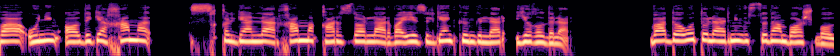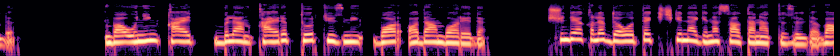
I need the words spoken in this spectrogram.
va uning oldiga hamma siqilganlar hamma qarzdorlar va ezilgan ko'ngillar yig'ildilar. Va dovud ularning ustidan bosh bo'ldi. Va uning qayd bilan qayrib to'rt yuz ming bor odam bor edi. Shunday qilib dovudda kichkinagina saltanat tuzildi va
